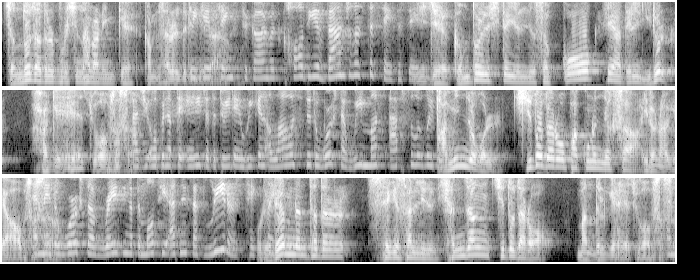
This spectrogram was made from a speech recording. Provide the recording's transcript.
전도자들을 부르신 하나님께 감사를 드립니다. 이제 금토일 시대에 열려서 꼭 해야 될 일을 하게 해 주옵소서. 다민족을 지도자로 바꾸는 역사 일어나게 하옵소서. 우리. 렘넌트들을 세계 살릴 현장 지도자로 만들게 해 주옵소서.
